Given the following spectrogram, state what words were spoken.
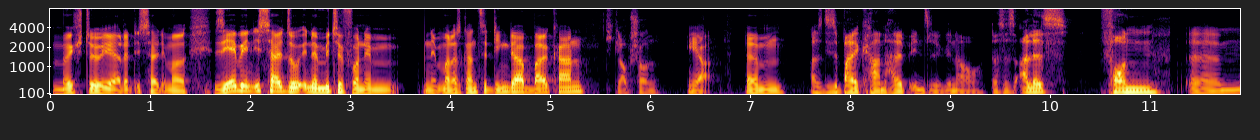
möchte, ja, das ist halt immer. Serbien ist halt so in der Mitte von dem, nennt man das ganze Ding da, Balkan? Ich glaube schon. Ja. Ähm, also diese Balkan-Halbinsel, genau. Das ist alles von, ähm,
